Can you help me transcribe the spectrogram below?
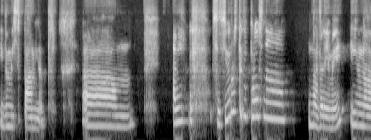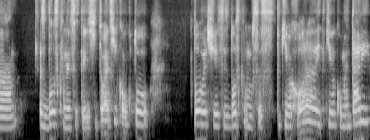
и да ми спамят. А, ами, със сигурност е въпрос на, на време и на сблъскване с тези ситуации, колкото повече се сблъсквам с такива хора и такива коментари,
